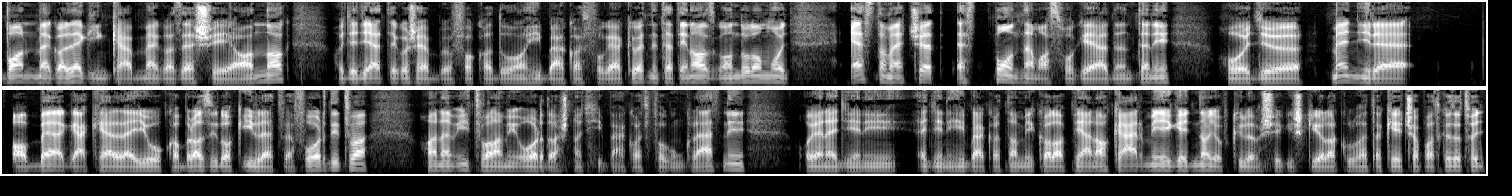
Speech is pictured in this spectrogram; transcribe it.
van meg a leginkább meg az esélye annak, hogy egy játékos ebből fakadóan hibákat fog elkövetni. Tehát én azt gondolom, hogy ezt a meccset, ezt pont nem az fogja eldönteni, hogy ö, mennyire a belgák ellen jók a brazilok, illetve fordítva, hanem itt valami ordas nagy hibákat fogunk látni, olyan egyéni, egyéni hibákat, amik alapján akár még egy nagyobb különbség is kialakulhat a két csapat között, hogy,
